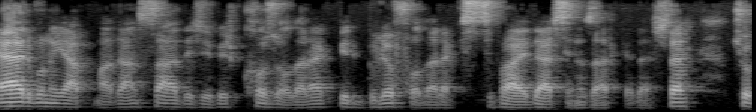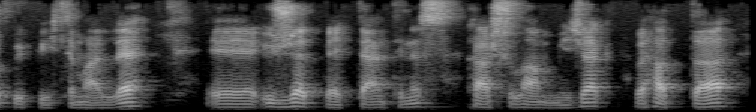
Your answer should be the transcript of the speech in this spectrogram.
Eğer bunu yapmadan sadece bir koz olarak, bir blöf olarak istifa ederseniz arkadaşlar çok büyük bir ihtimalle e, ücret beklentiniz karşılanmayacak ve hatta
